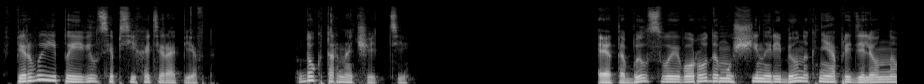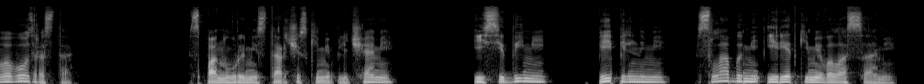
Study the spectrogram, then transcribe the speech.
впервые появился психотерапевт, доктор Начетти. Это был своего рода мужчина-ребенок неопределенного возраста, с понурыми старческими плечами и седыми, пепельными, слабыми и редкими волосами,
